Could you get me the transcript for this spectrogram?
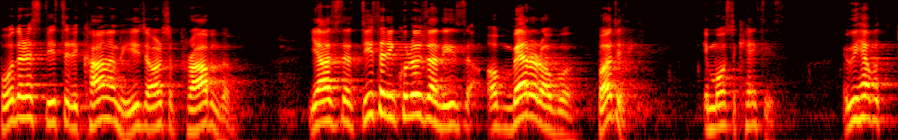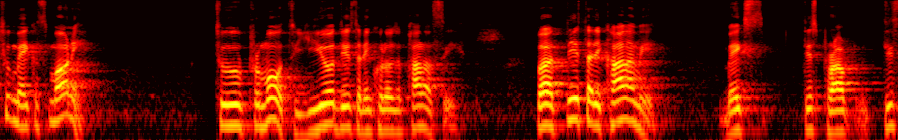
borderless digital economy is also a problem. Yes, the digital inclusion is a matter of budget in most cases. We have to make money to promote your digital inclusion policy. But digital economy makes this, this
